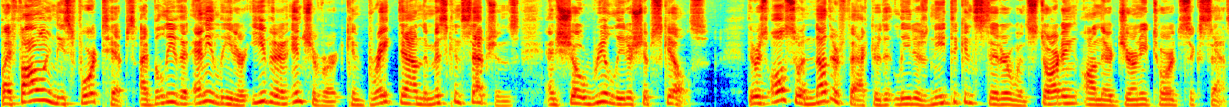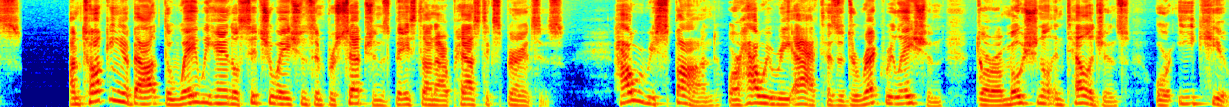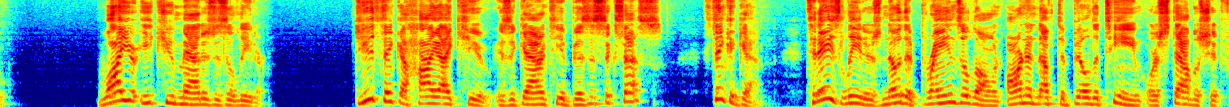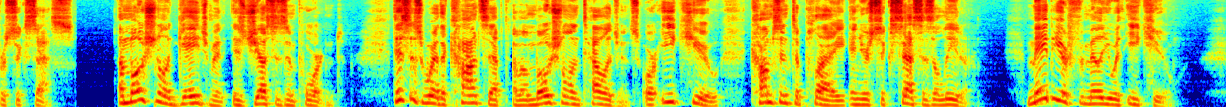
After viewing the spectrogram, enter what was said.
By following these four tips, I believe that any leader, even an introvert, can break down the misconceptions and show real leadership skills. There is also another factor that leaders need to consider when starting on their journey towards success. I'm talking about the way we handle situations and perceptions based on our past experiences. How we respond or how we react has a direct relation to our emotional intelligence or EQ. Why your EQ matters as a leader. Do you think a high IQ is a guarantee of business success? Think again. Today's leaders know that brains alone aren't enough to build a team or establish it for success. Emotional engagement is just as important. This is where the concept of emotional intelligence, or EQ, comes into play in your success as a leader. Maybe you're familiar with EQ.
